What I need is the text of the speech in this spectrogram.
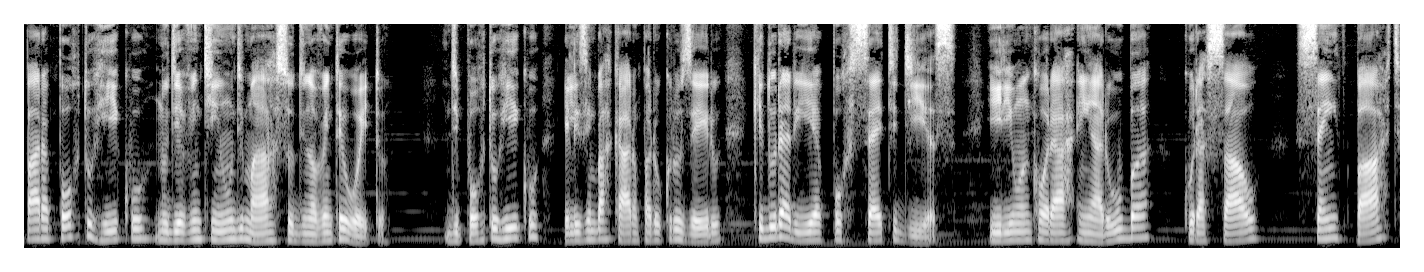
para Porto Rico no dia 21 de março de 98. De Porto Rico, eles embarcaram para o cruzeiro, que duraria por sete dias. Iriam ancorar em Aruba, Curaçao, Saint Bart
